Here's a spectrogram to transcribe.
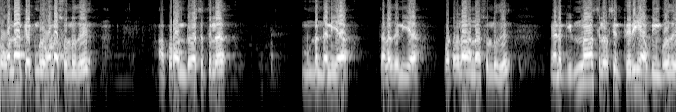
ஒவ்வொன்றா கேட்கும்போது ஒன்றா சொல்லுது. அப்புறம் இந்த வருஷத்தில் முண்டம் தனியாக தலை தனியாக போட்டதெல்லாம் நல்லா சொல்லுது. எனக்கு இன்னும் சில விஷயம் தெரியும் அப்படிங்கும்போது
